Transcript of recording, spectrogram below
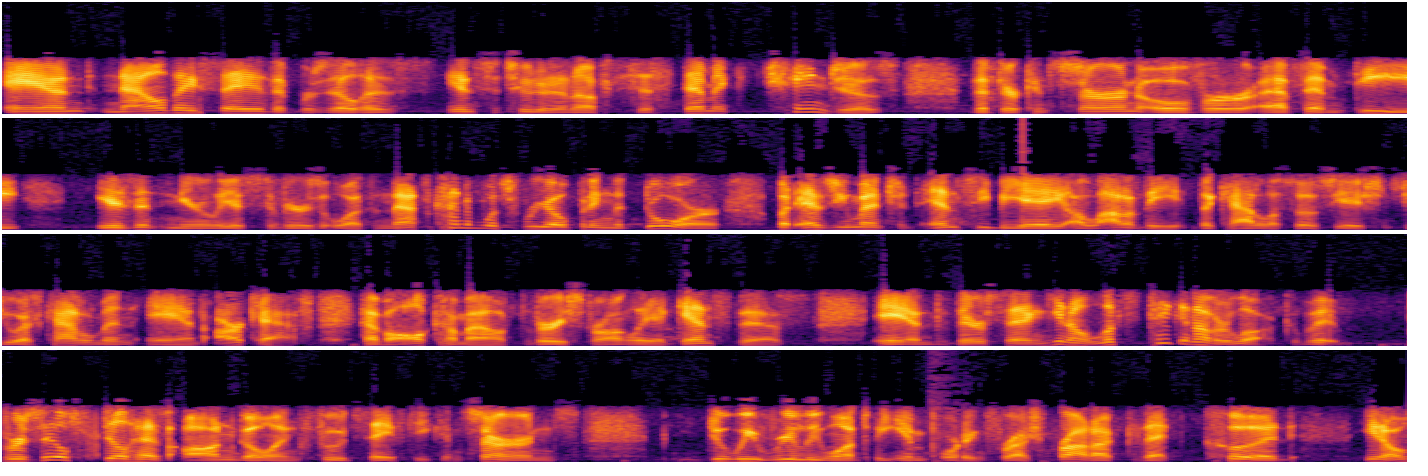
And now they say that Brazil has instituted enough systemic changes that their concern over FMD isn't nearly as severe as it was. And that's kind of what's reopening the door. But as you mentioned, NCBA, a lot of the, the cattle associations, U.S. Cattlemen and R-CALF, have all come out very strongly against this. And they're saying, you know, let's take another look. Brazil still has ongoing food safety concerns. Do we really want to be importing fresh product that could, you know,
